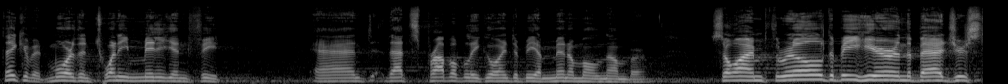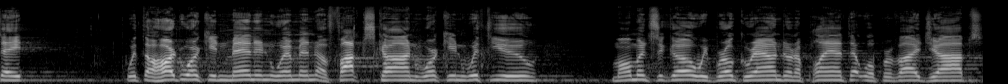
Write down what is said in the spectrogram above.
Think of it, more than 20 million feet. And that's probably going to be a minimal number. So I'm thrilled to be here in the Badger State with the hardworking men and women of Foxconn working with you. Moments ago, we broke ground on a plant that will provide jobs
